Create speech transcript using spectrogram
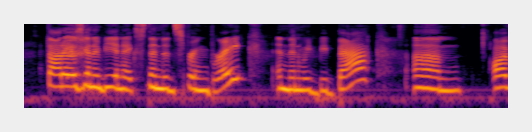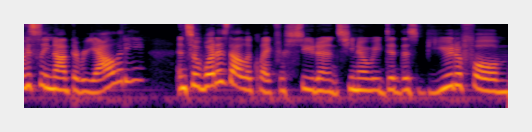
thought it was going to be an extended spring break and then we'd be back. Um, obviously, not the reality. And so, what does that look like for students? You know, we did this beautiful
